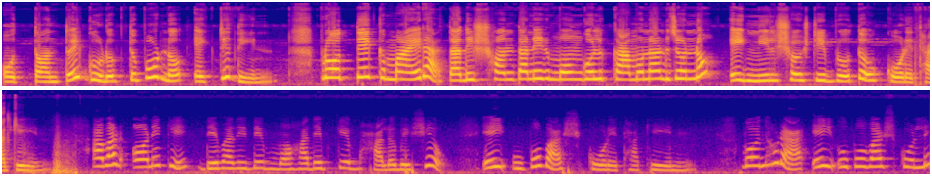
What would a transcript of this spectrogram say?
অত্যন্তই গুরুত্বপূর্ণ একটি দিন। প্রত্যেক মায়েরা তাদের সন্তানের মঙ্গল কামনার জন্য এই নীল ষষ্ঠী ব্রত করে থাকেন আবার অনেকে দেবাদিদেব মহাদেবকে ভালোবেসেও এই উপবাস করে থাকেন। বন্ধুরা, এই উপবাস করলে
